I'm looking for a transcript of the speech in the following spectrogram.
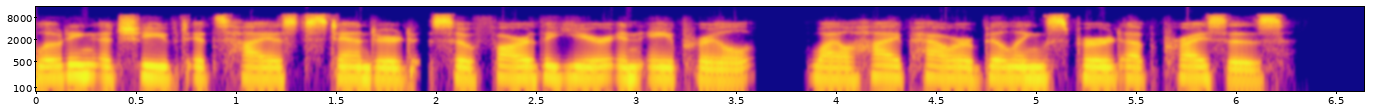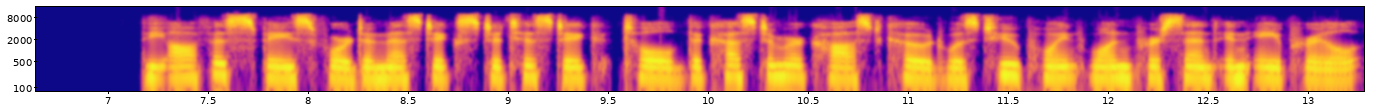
bloating achieved its highest standard so far the year in April, while high power billing spurred up prices. The Office Space for Domestic statistic told the customer cost code was 2.1% in April,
